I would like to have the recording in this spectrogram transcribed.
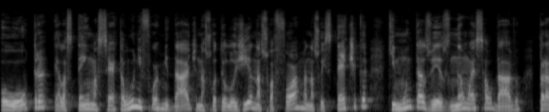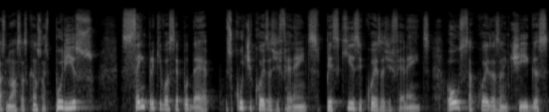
ou outra, elas têm uma certa uniformidade na sua teologia, na sua forma, na sua estética, que muitas vezes não é saudável para as nossas canções. Por isso, sempre que você puder, escute coisas diferentes, pesquise coisas diferentes, ouça coisas antigas,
